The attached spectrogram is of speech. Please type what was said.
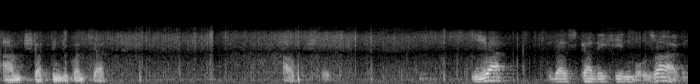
Abend stattfindende Konzert aufgestellt? Ja, das kann ich Ihnen wohl sagen.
